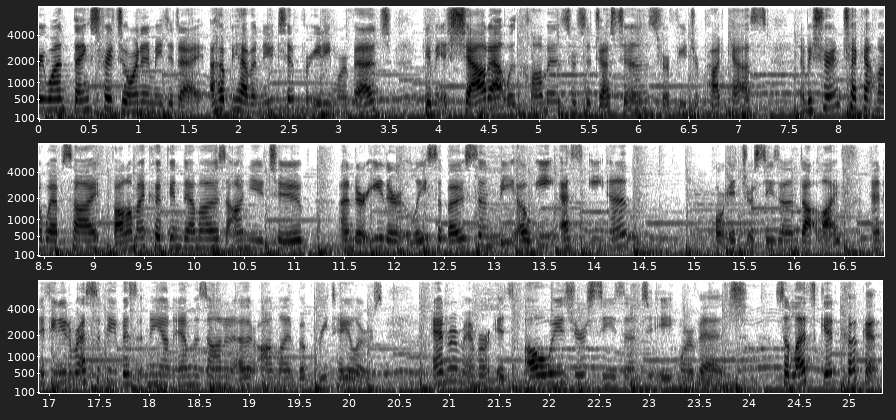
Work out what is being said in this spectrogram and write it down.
Everyone. Thanks for joining me today. I hope you have a new tip for eating more veg. Give me a shout out with comments or suggestions for future podcasts. And be sure and check out my website. Follow my cooking demos on YouTube under either Lisa Boesen, B O E S E N, or itsyourseason.life. And if you need a recipe, visit me on Amazon and other online book retailers. And remember, it's always your season to eat more veg. So let's get cooking.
